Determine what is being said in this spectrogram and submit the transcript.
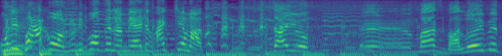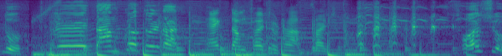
উনি পাগল উনি বোঝেন আমি এটা ভাইচা মাছ যাই হোক এ, মাছ ভালো হইবে তো এ, দাম কত এটার একদম ছয়শো টাকা ছয়শো ছয়শো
